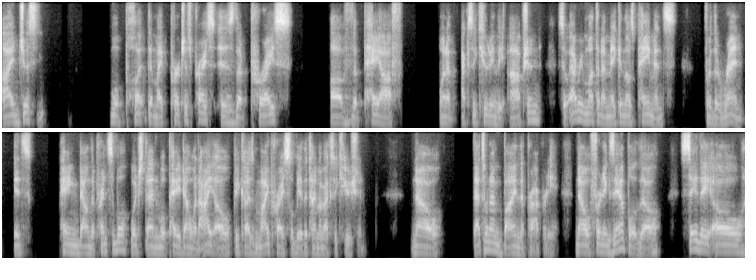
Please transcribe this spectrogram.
I just will put that my purchase price is the price of the payoff when I'm executing the option. So, every month that I'm making those payments for the rent, it's paying down the principal, which then will pay down what I owe because my price will be at the time of execution. Now, that's when I'm buying the property. Now, for an example, though, say they owe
